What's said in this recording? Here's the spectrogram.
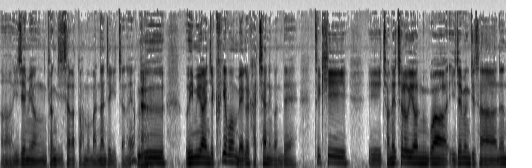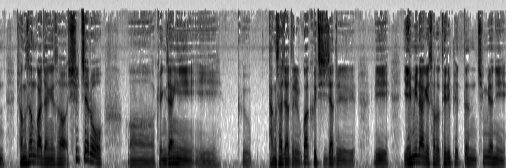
어, 이재명 경기지사가 또 한번 만난 적이 있잖아요. 네. 그 의미와 이제 크게 보면 맥을 같이 하는 건데 특히 이 전해철 의원과 이재명 지사는 경선 과정에서 실제로 어, 굉장히 이그 당사자들과 그 지지자들이 예민하게 서로 대립했던 측면이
